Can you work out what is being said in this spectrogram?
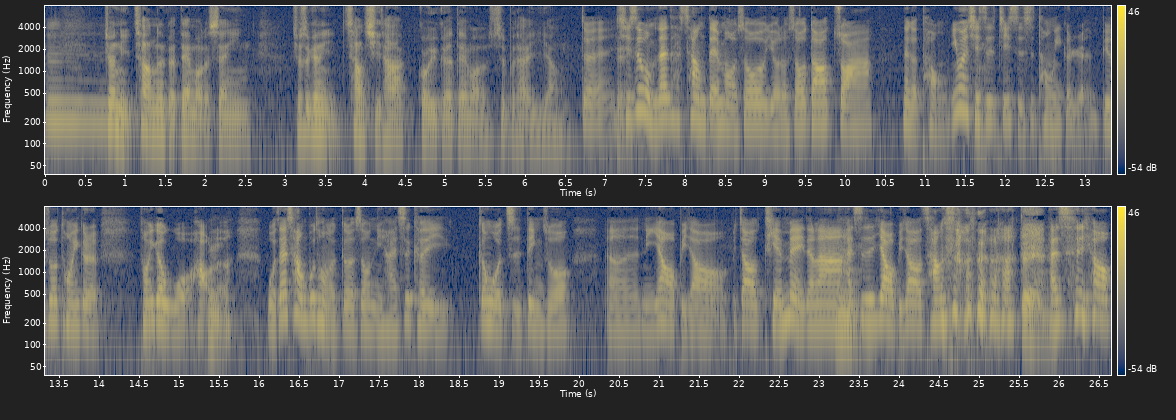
嗯，就你唱那个 demo 的声音，就是跟你唱其他国语歌 demo 是不太一样。对，对其实我们在唱 demo 的时候，有的时候都要抓那个 tone，因为其实即使是同一个人，嗯、比如说同一个人，同一个我好了，嗯、我在唱不同的歌的时候，你还是可以跟我指定说。呃，你要比较比较甜美的啦，嗯、还是要比较沧桑的啦？对，还是要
